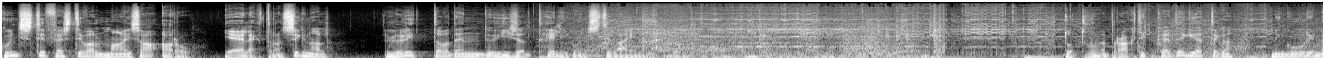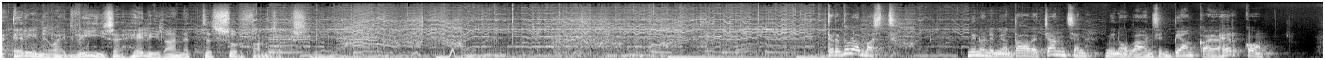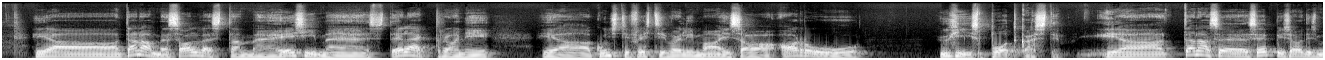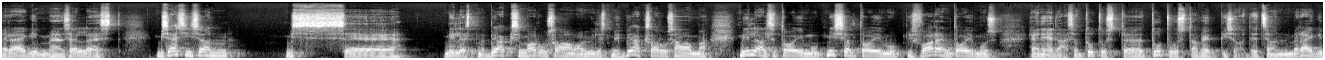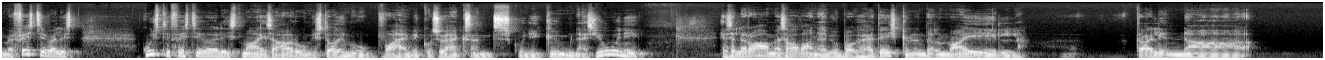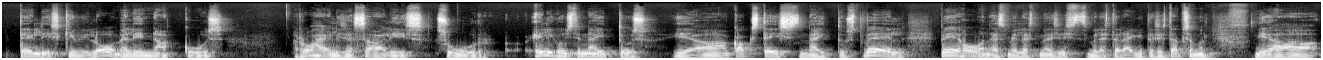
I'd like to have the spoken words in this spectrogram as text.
kunstifestival Ma ei saa aru ja Elektronsignal lülitavad end ühiselt helikunstilainele. tutvume praktika ja tegijatega ning uurime erinevaid viise helilainetes surfamiseks. tere tulemast. minu nimi on Taavet Jansen, minuga on siin Bianca ja Herko ja täna me salvestame esimest Elektroni ja kunstifestivali Ma ei saa aru ühispodcasti. ja tänases episoodis me räägime sellest, mis asi see on, mis see, millest me peaksime aru saama, millest me ei peaks aru saama, millal see toimub, mis seal toimub, mis varem toimus ja nii edasi, on tutvust, tutvustav episood, et see on, me räägime festivalist kunstifestivalist ma ei saa aru, mis toimub vahemikus üheksas kuni kümnes juuni. ja selle raames avaneb juba üheteistkümnendal mail Tallinna Telliskivi loomelinnakus rohelises saalis suur helikunstinäitus ja kaksteist näitust veel B-hoones, millest me siis, millest te räägite siis täpsemalt. ja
